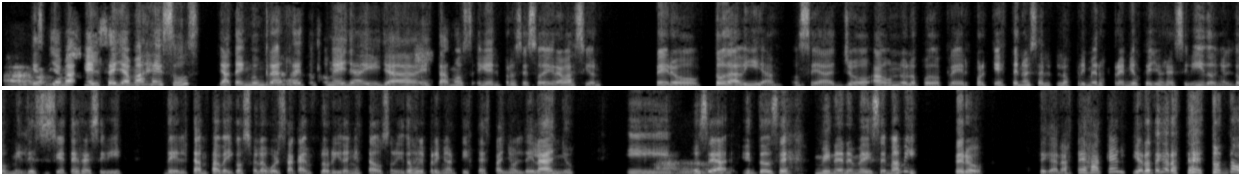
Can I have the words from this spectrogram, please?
Ah, que se llama, él se llama Jesús, ya tengo un gran Ajá. reto con ella y ya estamos en el proceso de grabación, pero todavía, o sea, yo aún no lo puedo creer, porque este no es el- los primeros premios que yo he recibido. En el 2017 recibí del Tampa Bay Gospel Awards acá en Florida, en Estados Unidos, el premio artista español del año. Y, o sea, Ah. entonces mi nene me dice, mami, pero te ganaste aquel y ahora te ganaste esto. No,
